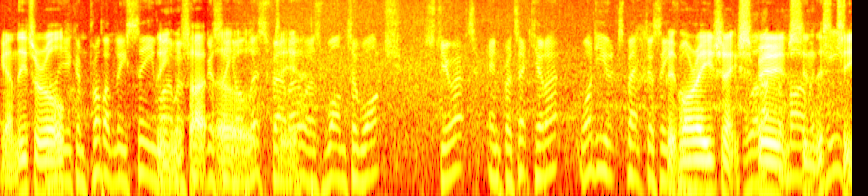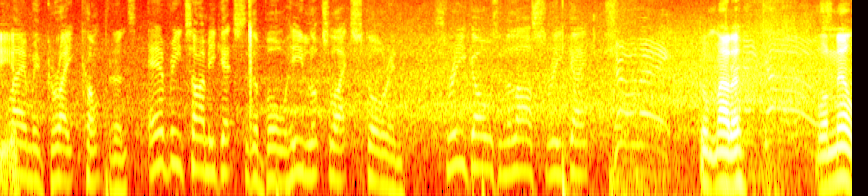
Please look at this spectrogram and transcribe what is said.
Again, these are all. Well, you can probably see why we're focusing like, oh, on this fellow dear. as one to watch. Stuart, in particular, what do you expect to see? A bit more age and experience well, in this he's team. playing with great confidence. Every time he gets to the ball, he looks like scoring. Three goals in the last three games. Surely. Doesn't matter. One 0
